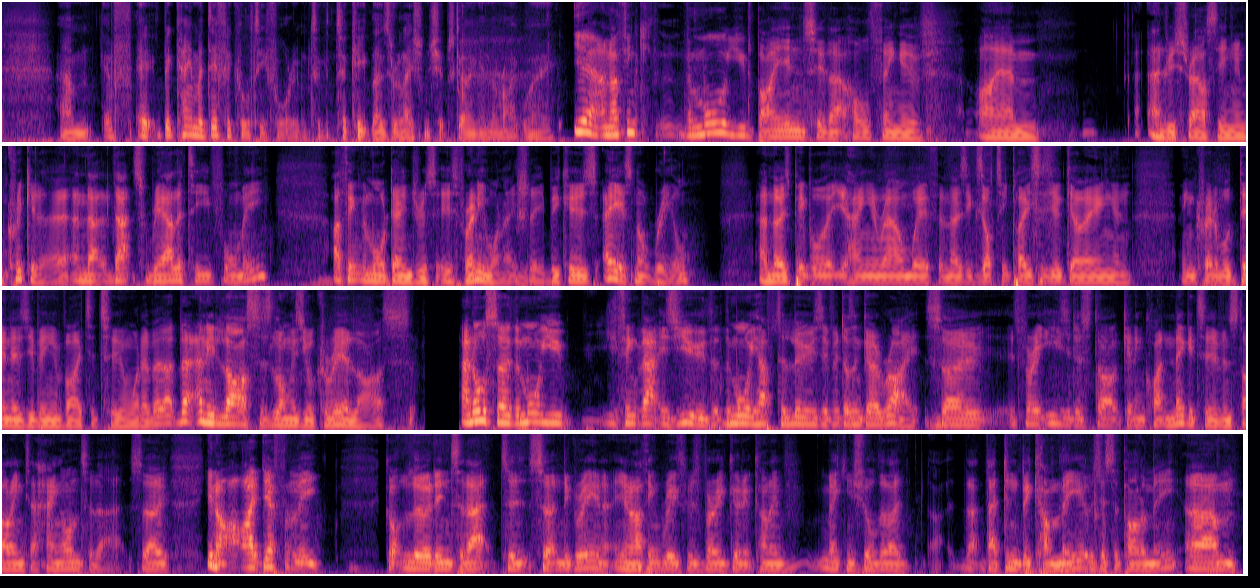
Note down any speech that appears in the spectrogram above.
um, if, it became a difficulty for him to, to keep those relationships going in the right way. Yeah, and I think the more you buy into that whole thing of I am Andrew Strauss, the England cricketer, and that that's reality for me, I think the more dangerous it is for anyone actually, because a it's not real, and those people that you're hanging around with, and those exotic places you're going, and incredible dinners you're being invited to, and whatever that, that only lasts as long as your career lasts, and also the more you you think that is you, that the more you have to lose if it doesn't go right. So it's very easy to start getting quite negative and starting to hang on to that. So you know, I I definitely got lured into that to a certain degree, and you know, I think Ruth was very good at kind of making sure that I that that didn't become me. It was just a part of me. Um,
